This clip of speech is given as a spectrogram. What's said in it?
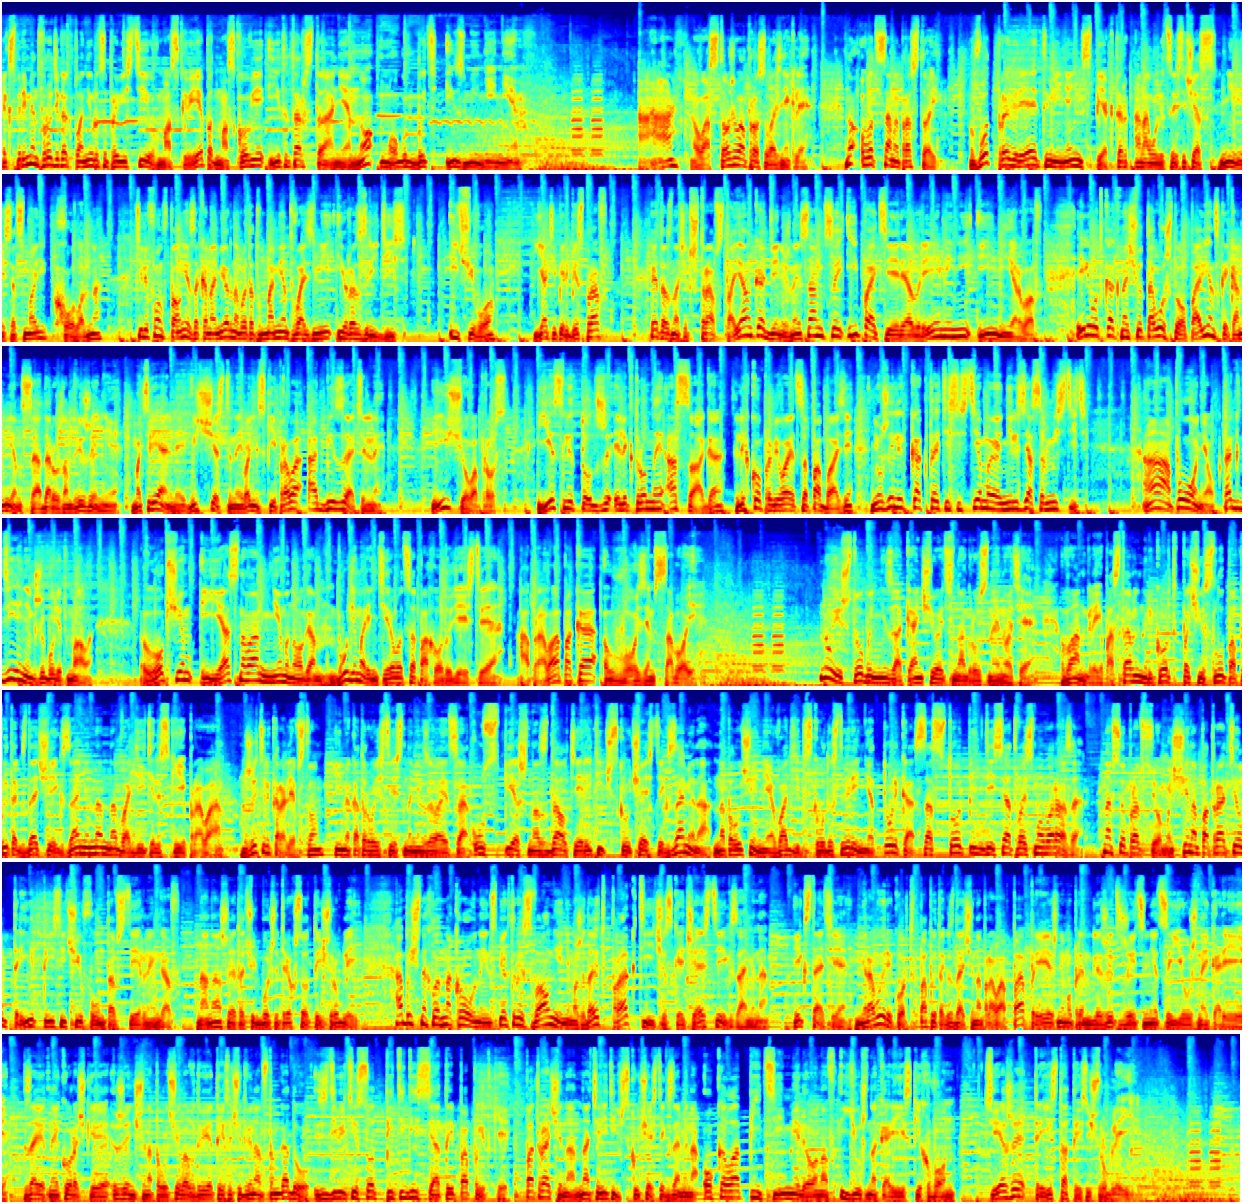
Эксперимент вроде как планируется провести в Москве, Подмосковье и Татарстане, но могут быть изменения. Ага, у вас тоже вопросы возникли? Ну, вот самый простой. Вот проверяет меня инспектор, а на улице сейчас не месяц мой, холодно. Телефон вполне закономерно в этот момент возьми и разрядись. И чего? Я теперь без прав? Это значит штраф, стоянка, денежные санкции и потеря времени и нервов. Или вот как насчет того, что по Венской конвенции о дорожном движении материальные, вещественные водительские права обязательны. И еще вопрос. Если тот же электронный ОСАГО легко пробивается по базе, неужели как-то эти системы нельзя совместить? А, понял. Так денег же будет мало. В общем, ясного немного. Будем ориентироваться по ходу действия. А права пока возим с собой. Ну и чтобы не заканчивать на грустной ноте. В Англии поставлен рекорд по числу попыток сдачи экзамена на водительские права. Житель королевства, имя которого, естественно, не называется, успешно сдал теоретическую часть экзамена на получение водительского удостоверения только со 158 раза. На все про все мужчина потратил 3000 фунтов стерлингов. На наши это чуть больше 300 тысяч рублей. Обычно хладнокровные инспекторы с волнением ожидают практической части экзамена. И, кстати, мировой рекорд попыток сдачи на права по-прежнему принадлежит жительнице Южной Кореи. Заветные корочки женщина получила в 2012 году с 950 попытки. Потрачено на теоретическую часть экзамена около 5 миллионов южнокорейских вон. Те же же 300 тысяч рублей.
